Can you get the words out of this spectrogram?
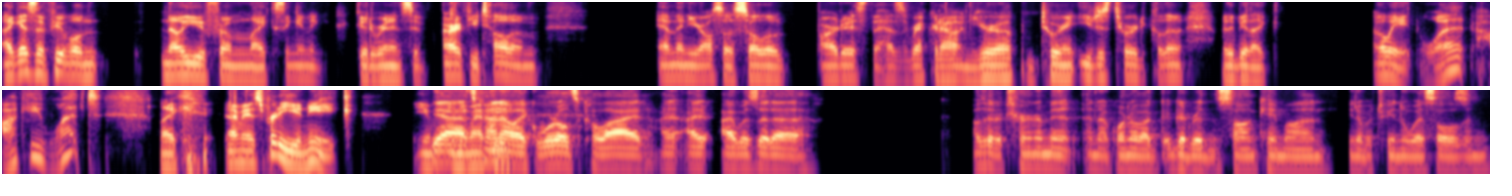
I guess if people know you from like singing "Good Riddance," if, or if you tell them, and then you're also a solo artist that has a record out in Europe and touring. You just toured Cologne. Would they be like, "Oh wait, what hockey? What?" Like, I mean, it's pretty unique. You- yeah you it's kind of be- like worlds collide I, I i was at a i was at a tournament and like one of a good riddance song came on you know between the whistles and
